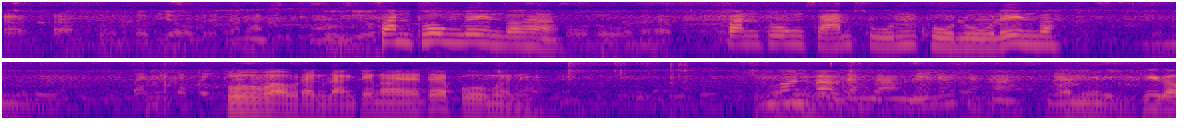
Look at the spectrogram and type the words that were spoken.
ครับสามศูนย์ตัวเดียวเลยนะครับตัวเดียวฟันธงเล่นบ่ค่ะ โคโลนะครับฟันธงสามศูนย์โคโลเล่นบ่วันนี้จะไปปูเว้าดังๆจักหน่อยนะเด้อปูมื้อนี้ม่อนเบาดังๆได้เลยจ้ะค่ะวันนี้อีกที่เขา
